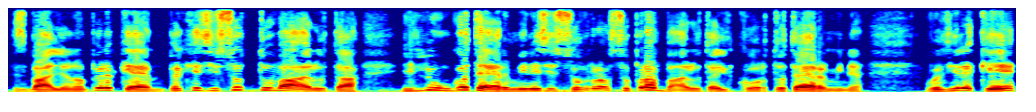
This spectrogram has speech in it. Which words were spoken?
sbagliano. Perché? Perché si sottovaluta il lungo termine, si sovra, sopravvaluta il corto termine. Vuol dire che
